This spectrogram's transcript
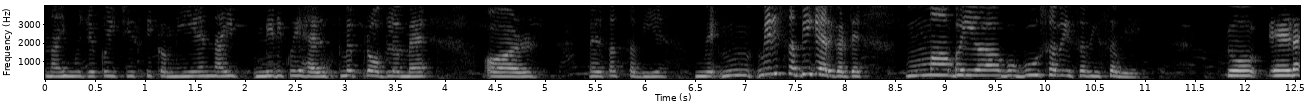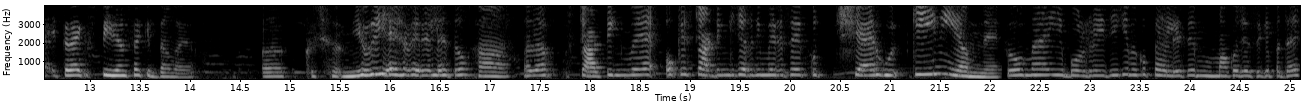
ना ही मुझे कोई चीज़ की कमी है ना ही मेरी कोई हेल्थ में प्रॉब्लम है और मेरे साथ सभी है। मे, मेरी सभी केयर करते माँ भैया बुबू सभी सभी सभी। सो so, एड़ा इतना एक्सपीरियंस है किदा का कुछ न्यू ही है मेरे लिए तो। ਹਾਂ मतलब स्टार्टिंग में ओके स्टार्टिंग की जर्नी मेरे से कुछ शेयर हुई की ही नहीं है हमने। तो मैं ये बोल रही थी कि मेरे को पहले से मम्मा को जैसे कि पता है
